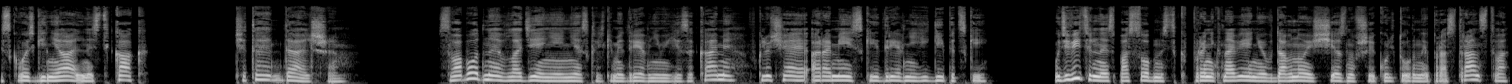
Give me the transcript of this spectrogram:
и сквозь гениальность «как», читает дальше. Свободное владение несколькими древними языками, включая арамейский и древнеегипетский, удивительная способность к проникновению в давно исчезнувшие культурные пространства,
